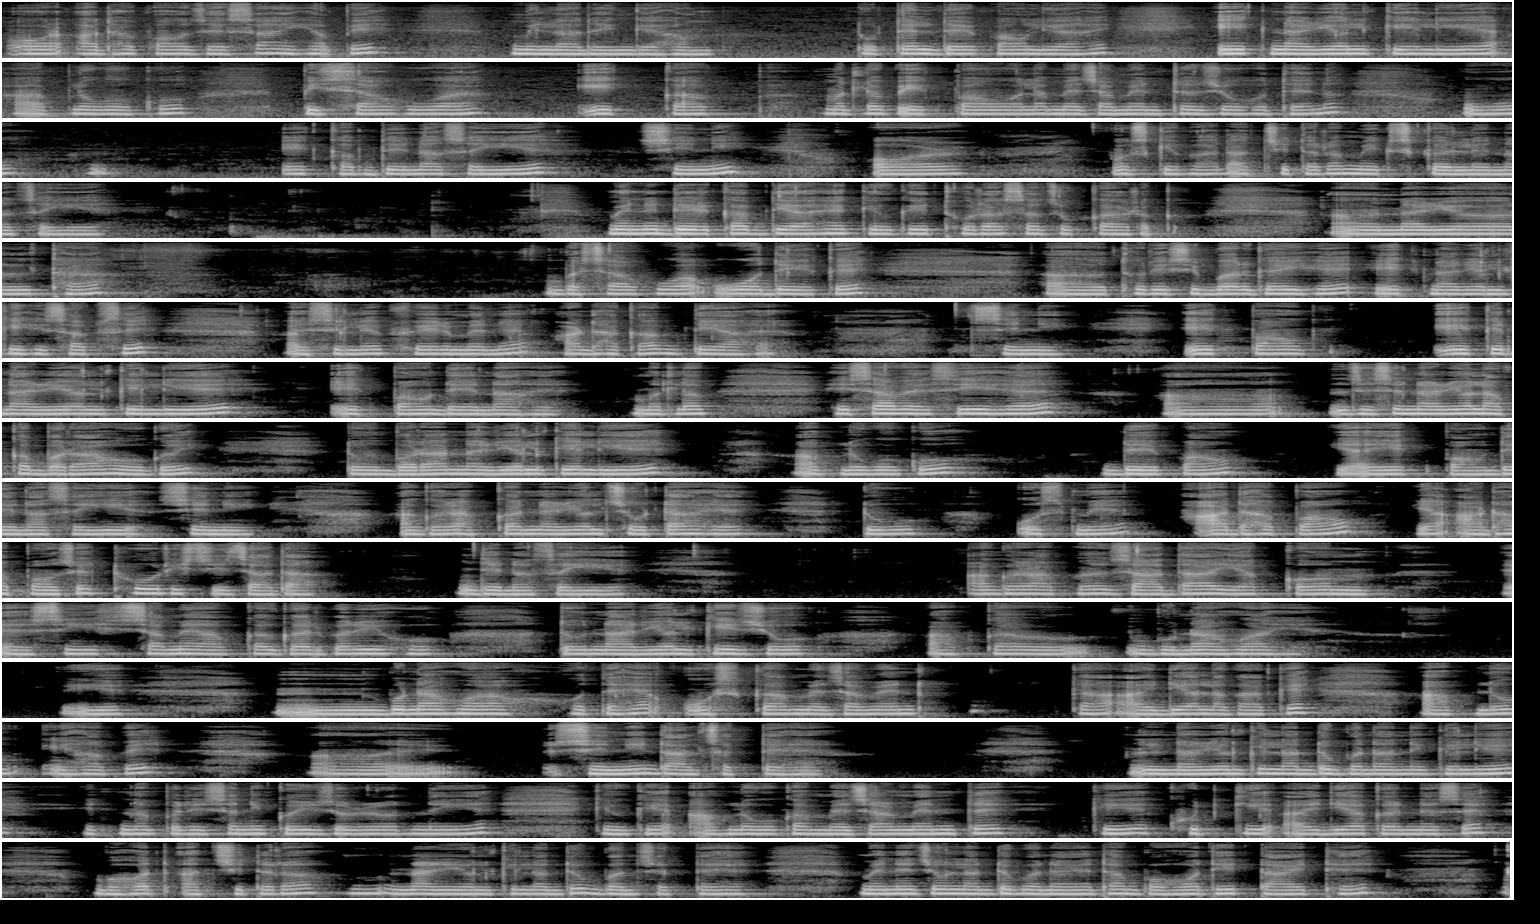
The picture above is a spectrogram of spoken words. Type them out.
और आधा पाँव जैसा यहाँ पे मिला देंगे हम। टोटल डेढ़ पाँव लिया है। एक नारियल के लिए आप लोगों को पिसा हुआ एक कप मतलब एक पाँव वाला मेज़रमेंट जो होता है ना, वो एक कप देना सही है, चीनी और उसके बाद अच्छी तरह मिक्स कर लेना चाहिए। मैंने डेढ़ कप दिया है क्योंकि थोड़ा सा जो कारक नारियल था, बचा हुआ, वो दे के थोड़ी सी बढ़ गई है एक नारियल के हिसाब से। इसीलिए फिर मैंने आधा कप दिया है चीनी। एक पाव, एक नारियल के लिए एक पाव देना है। मतलब हिसाब ऐसी है। जैसे नारियल आपका बड़ा हो गई तो बड़ा नारियल के लिए आप लोगों को डेढ़ पाँव या एक पाँव देना सही है चीनी अगर आपका नारियल छोटा है तो उसमें आधा पाँव या आधा पाँव से थोड़ी सी ज़्यादा देना सही है। अगर आप ज़्यादा या कम ऐसी समय आपका गड़बड़ी हो तो नारियल की जो आपका बुना हुआ है, ये बुना हुआ होते हैं, उसका मेज़रमेंट का आइडिया लगा के आप लोग यहाँ पे चीनी डाल सकते हैं। नारियल के लड्डू बनाने के लिए इतना परेशानी कोई ज़रूरत नहीं है, क्योंकि आप लोगों का मेज़रमेंट के खुद की आइडिया करने से बहुत अच्छी तरह नारियल के लड्डू बन सकते हैं। मैंने जो लड्डू बनाया था, बहुत ही टाइट है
